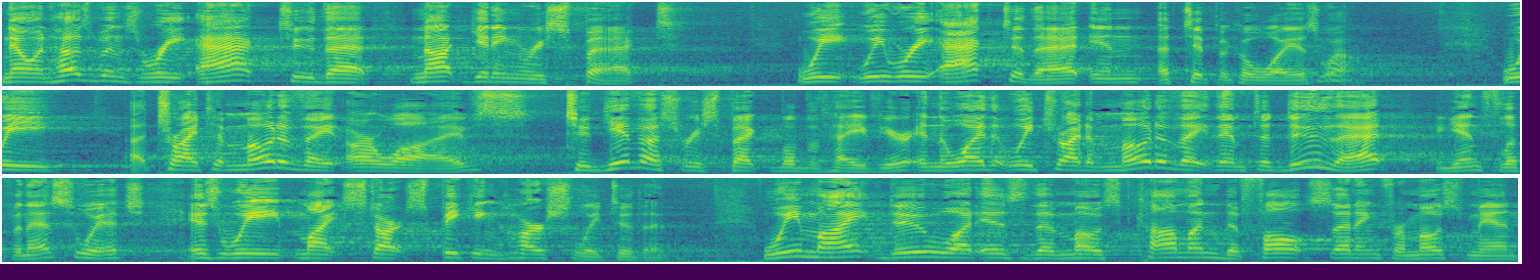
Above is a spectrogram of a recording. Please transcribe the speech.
Now, when husbands react to that not getting respect, we, we react to that in a typical way as well. We uh, try to motivate our wives to give us respectable behavior. And the way that we try to motivate them to do that, again, flipping that switch, is we might start speaking harshly to them. We might do what is the most common default setting for most men,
